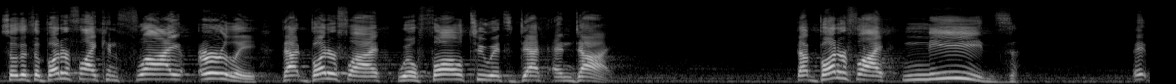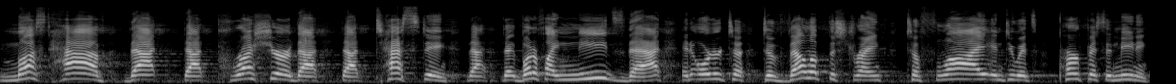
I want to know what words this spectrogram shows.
so that the butterfly can fly early, that butterfly will fall to its death and die. That butterfly needs, it must have that, that pressure, that, that testing, that, that butterfly needs that in order to develop the strength to fly into its purpose and meaning.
